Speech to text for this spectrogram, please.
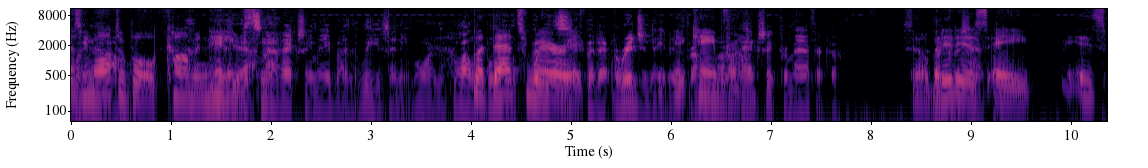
commercially has now. multiple common It- names. It's not actually made by the leaves anymore. The blood But blooms, that's but where it- but it originated it from, came uh, from. actually from Africa. So, but it is a is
